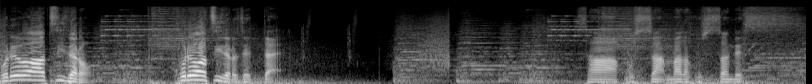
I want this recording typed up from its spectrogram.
これは熱いだろう。これは熱いだろ、絶対。さあ、星3、まだ星3です。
